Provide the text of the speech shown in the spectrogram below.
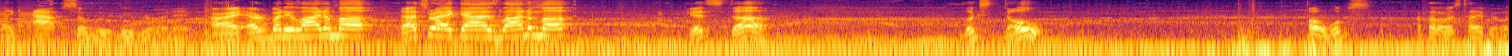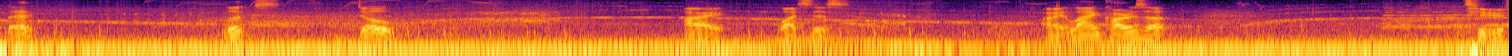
Like, absolutely ruin it. All right, everybody line them up. That's right, guys. Line them up. Good stuff. Looks dope. Oh, whoops. I thought I was typing. What the heck? Looks dope. All right, watch this. All right, line cars up. Dude.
